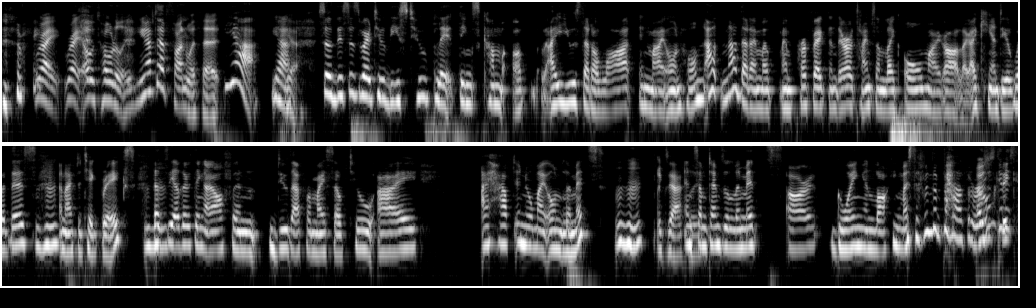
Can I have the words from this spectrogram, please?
right? right. Right. Oh, totally. You have to have fun with it. Yeah, yeah. Yeah. So this is where too these two play things come up. I use that a lot in my own home. Not not that I'm a, I'm perfect, and there are times I'm like, oh my god, like I can't deal with this, Mhm. and I have to take breaks. Mhm. That's the other thing. I often do that for myself too. I I have to know my own limits, hmm Exactly. and sometimes the limits are going and locking myself in the bathroom. I was just gonna because-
